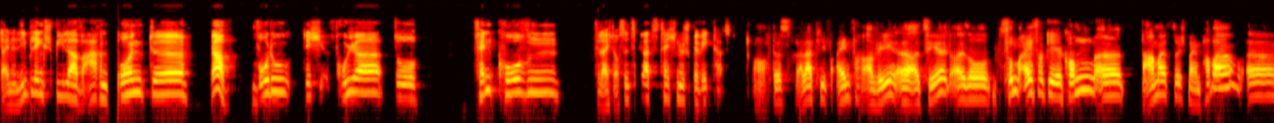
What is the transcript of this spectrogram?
deine Lieblingsspieler waren und äh, ja, wo du dich früher so Fankurven, vielleicht auch sitzplatztechnisch bewegt hast. Auch das relativ einfach erwähnt, äh, erzählt. Also zum Eishockey gekommen, äh, damals durch meinen Papa. Äh,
